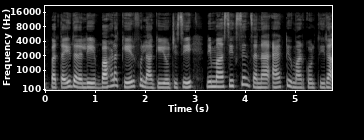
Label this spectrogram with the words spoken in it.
ಇಪ್ಪತ್ತೈದರಲ್ಲಿ ಬಹಳ ಕೇರ್ಫುಲ್ ಆಗಿ ಯೋಚಿಸಿ ನಿಮ್ಮ ಸಿಕ್ಸ್ ಸೆನ್ಸನ್ನು ಆ್ಯಕ್ಟಿವ್ ಮಾಡ್ಕೊಳ್ತೀರಾ?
